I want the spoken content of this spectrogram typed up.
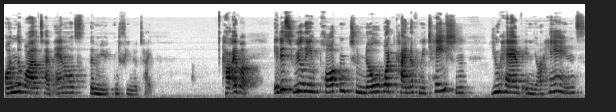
on the wild-type animals the mutant phenotype. However, it is really important to know what kind of mutation you have in your hands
